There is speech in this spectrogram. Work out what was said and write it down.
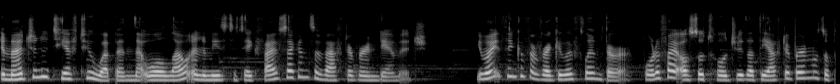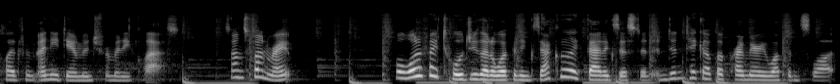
Imagine a TF2 weapon that will allow enemies to take 5 seconds of afterburn damage. You might think of a regular flamethrower, but what if I also told you that the afterburn was applied from any damage from any class? Sounds fun, right? Well, what if I told you that a weapon exactly like that existed and didn't take up a primary weapon slot?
